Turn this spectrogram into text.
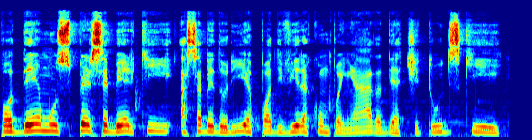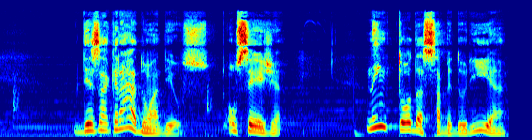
podemos perceber que a sabedoria pode vir acompanhada de atitudes que desagradam a Deus. Ou seja, nem toda sabedoria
